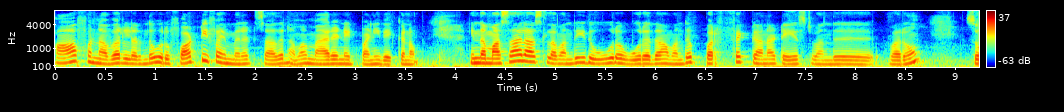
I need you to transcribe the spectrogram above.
ஹாஃப் அன் ஹவர்லேருந்து ஒரு ஃபார்ட்டி ஃபைவ் மினிட்ஸாவது நம்ம மேரினேட் பண்ணி வைக்கணும். இந்த மசாலாஸில் வந்து இது ஊற ஊற தான் வந்து பர்ஃபெக்டான டேஸ்ட் வந்து வரும். ஸோ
